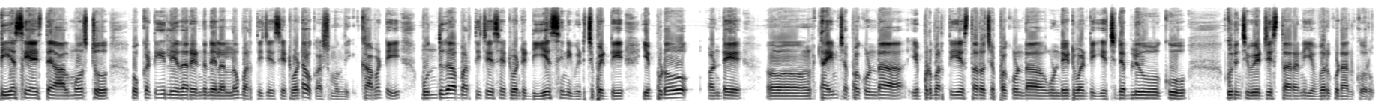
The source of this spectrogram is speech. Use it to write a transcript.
డిఎస్సి అయితే ఆల్మోస్ట్ ఒకటి లేదా రెండు నెలల్లో భర్తీ చేసేటువంటి అవకాశం ఉంది. కాబట్టి ముందుగా భర్తీ చేసేటువంటి డిఎస్సిని విడిచిపెట్టి ఎప్పుడో అంటే టైం చెప్పకుండా ఎప్పుడు భర్తీ చేస్తారో చెప్పకుండా ఉండేటువంటి హెచ్డబ్ల్యూకు గురించి వెయిట్ చేస్తారని ఎవ్వరు కూడా అనుకోరు.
